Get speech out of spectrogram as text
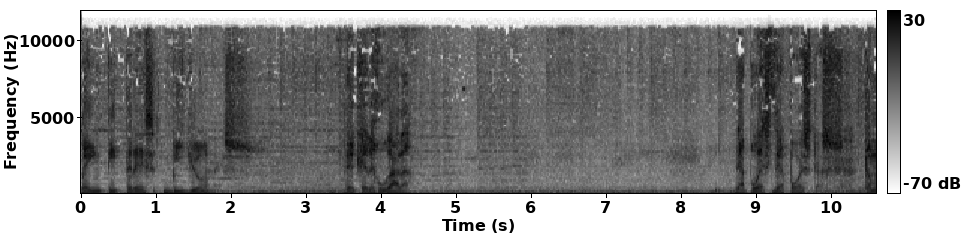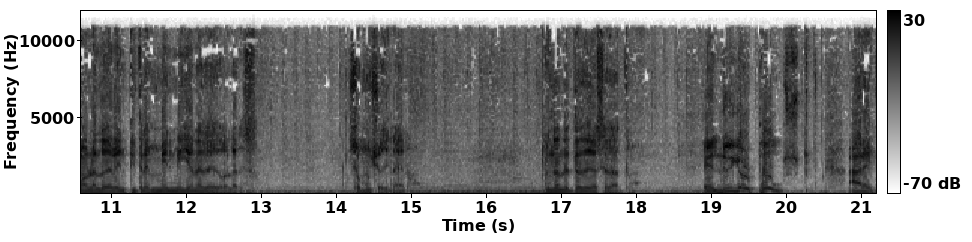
23 billones ¿De qué? ¿De jugada? De apuesta. de apuestas. Estamos hablando de 23 mil millones de dólares. Son mucho dinero. ¿En dónde te dio ese dato? El New York Post. Ahora, eh,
